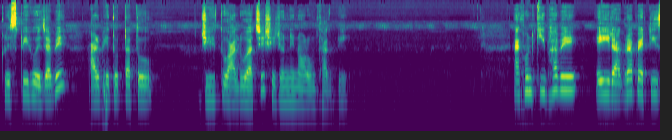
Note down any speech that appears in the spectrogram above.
ক্রিস্পি হয়ে যাবে আর ভেতরটা তো যেহেতু আলু আছে, সেজন্য নরম থাকবে। এখন কীভাবে এই রাগড়া প্যাটিস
